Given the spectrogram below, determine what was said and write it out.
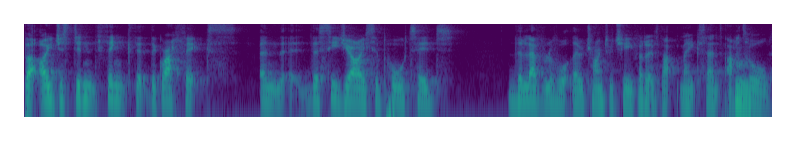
but I just didn't think that the graphics and the CGI supported the level of what they were trying to achieve. I don't know if that makes sense at all,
